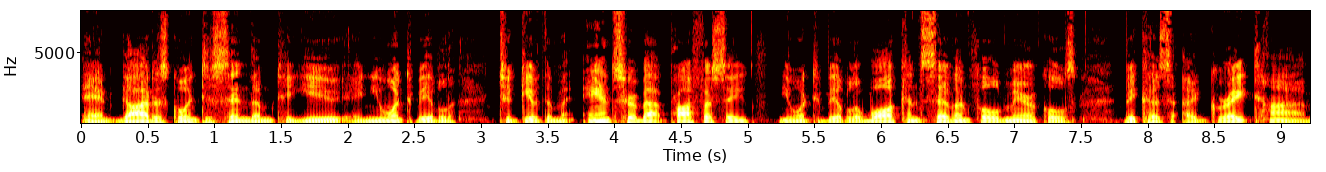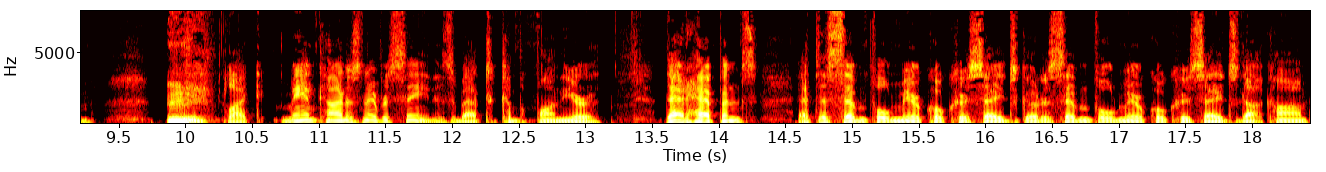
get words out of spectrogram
and God is going to send them to you, and you want to be able to, to give them an answer about prophecy. You want to be able to walk in sevenfold miracles because a great time, like mankind has never seen, is about to come upon the earth. That happens at the Sevenfold Miracle Crusades. Go to sevenfoldmiraclecrusades.com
